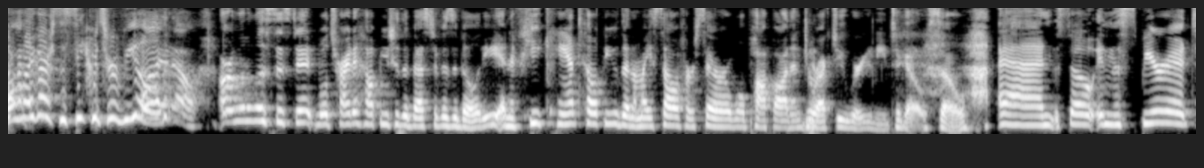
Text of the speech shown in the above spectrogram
oh my gosh, the secret's revealed. I know. Our little assistant will try to help you to the best of his ability. And if he can't help you, then myself or Sarah will pop on and direct you where you need to go. So, And so, in the spirit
